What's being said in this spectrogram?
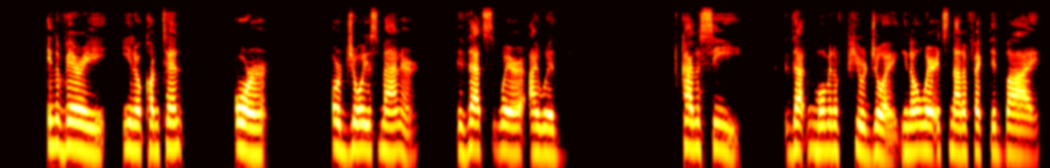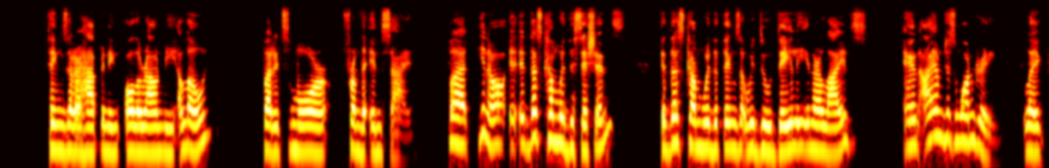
in a very, you know, content or or joyous manner, that's where I would kind of see that moment of pure joy, you know, where it's not affected by things that are happening all around me alone, but it's more from the inside. But, you know, it, it does come with decisions. It does come with the things that we do daily in our lives. And I am just wondering, like,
